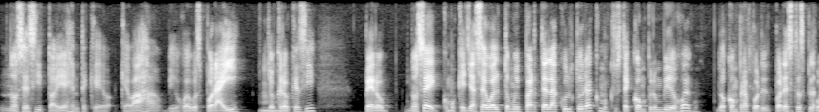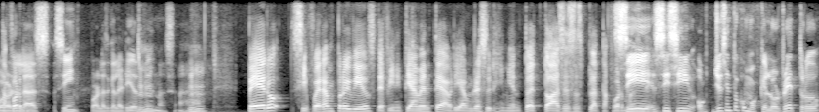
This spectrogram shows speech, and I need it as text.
no sé si todavía hay gente que, que baja videojuegos por ahí, yo creo que sí, pero no sé, como que ya se ha vuelto muy parte de la cultura, como que usted compre un videojuego, lo compra por, por estas plataformas. Por las, sí, por las galerías mismas. Ajá. Pero si fueran prohibidos, definitivamente habría un resurgimiento de todas esas plataformas. Sí, de- sí, sí. Yo siento como que lo retro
